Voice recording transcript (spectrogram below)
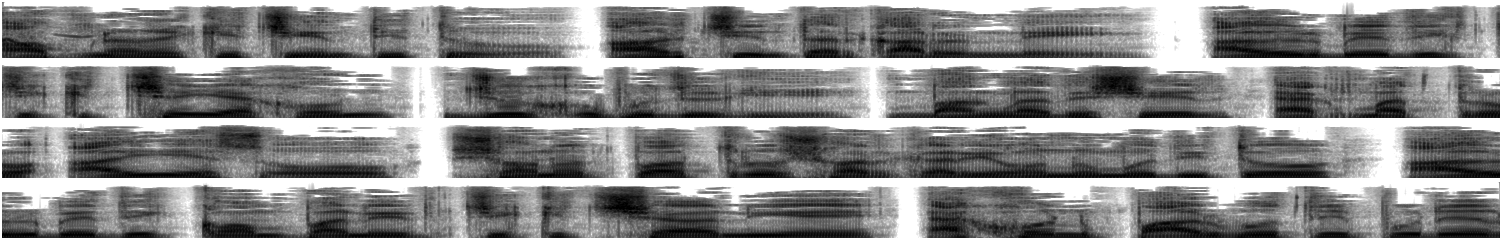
আপনারা কি চিন্তিত? আর চিন্তার কারণ নেই। আয়ুর্বেদিক চিকিৎসাই এখন যুগ উপযোগী। বাংলাদেশের একমাত্র আইএসও সনদপত্র সরকারি অনুমোদিত আয়ুর্বেদিক কোম্পানির চিকিৎসা নিয়ে এখন পার্বতীপুরের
